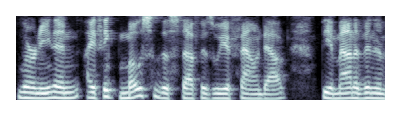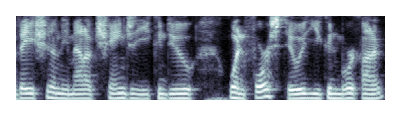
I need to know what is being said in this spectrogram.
learning. And I think most of the stuff, as we have found out, the amount of innovation and the amount of change that you can do when forced to, you can work on it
